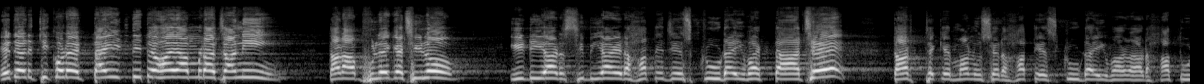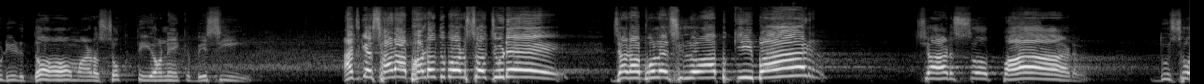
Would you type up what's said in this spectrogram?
এদের কি করে টাইট দিতে হয় আমরা জানি। তারা ভুলে গেছিল ইডি আর সিবিআই এর হাতে যে স্ক্রু ড্রাইভারটা আছে তার থেকে মানুষের হাতে স্ক্রুড্রাইভার আর হাতুড়ির দম আর শক্তি অনেক বেশি। আজকে সারা ভারতবর্ষ জুড়ে যারা বলেছিল, আব কি বার? চারশো পার দুশো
